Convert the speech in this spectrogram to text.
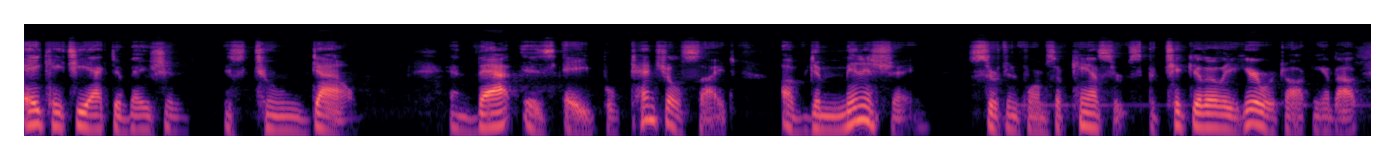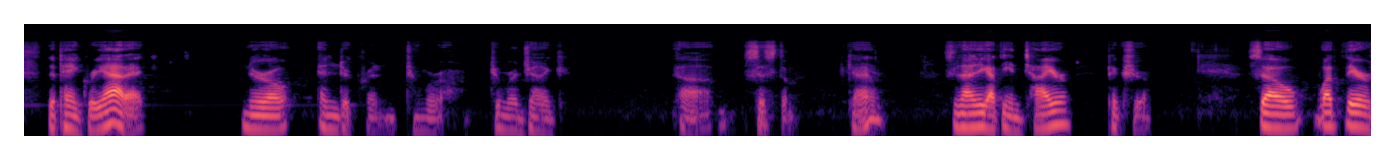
AKT activation is tuned down. And that is a potential site of diminishing certain forms of cancers. Particularly here, we're talking about the pancreatic neuroendocrine tumor, tumorigenic uh, system. Okay, so now you got the entire picture. So what they're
